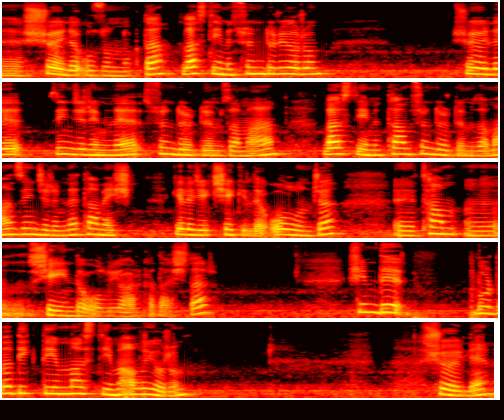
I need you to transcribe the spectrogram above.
e, şöyle uzunlukta. Lastiğimi sündürüyorum. Şöyle zincirimle sündürdüğüm zaman lastiğimi tam sündürdüğüm zaman zincirimle tam eş gelecek şekilde olunca e, tam e, şeyinde oluyor arkadaşlar. Şimdi burada diktiğim lastiğimi alıyorum. Şöyle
